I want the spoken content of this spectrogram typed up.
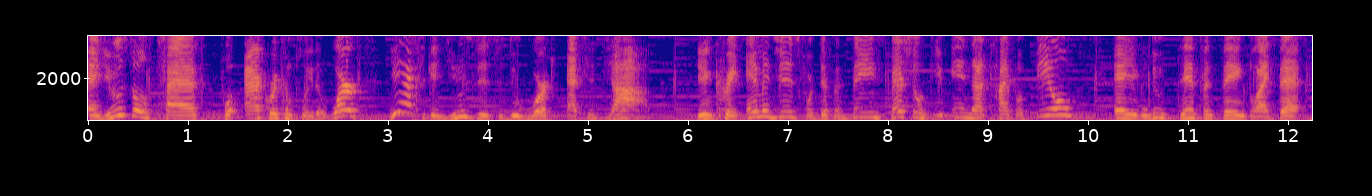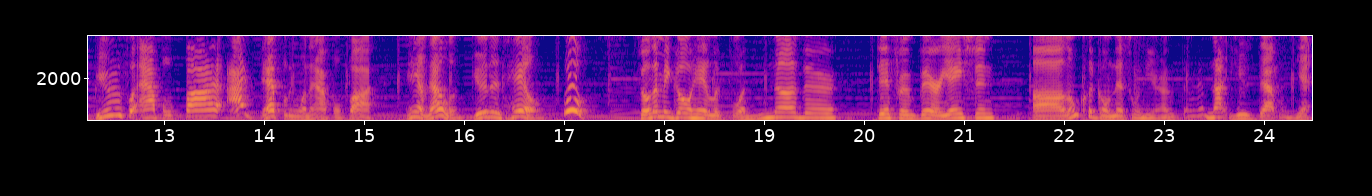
and use those tasks for accurate completed work. You actually can use this to do work at your job. You can create images for different things, especially if you're in that type of field. and you can do different things like that. Beautiful apple pie. I definitely want an apple pie. Damn, that looks good as hell. Woo! So let me go ahead and look for another different variation. Uh, don't click on this one here. I have not used that one yet.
